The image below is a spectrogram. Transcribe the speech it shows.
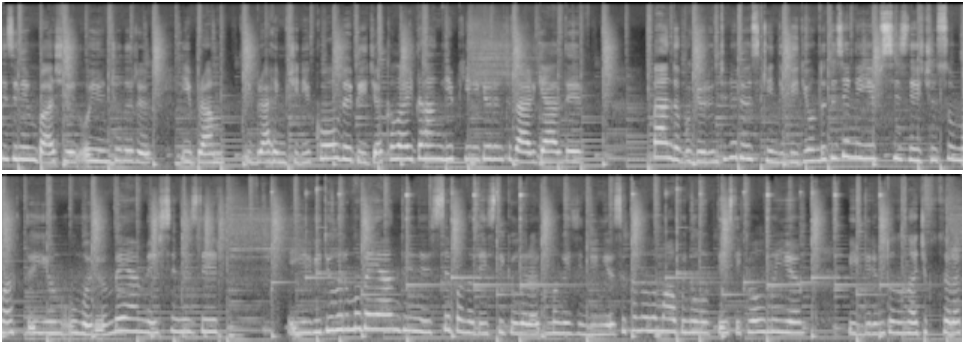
dizinin başrol oyuncuları İbrahim İbrahim Çelikol ve Birce Akalay'dan yepyeni görüntüler geldi. Ben de bu görüntüleri öz kendi videomda düzenleyip sizler için sunmaktayım. Umarım beğenmişsinizdir. Eğer videolarımı beğendinizse bana destek olarak Magazin Dünyası kanalıma abone olup destek olmayı, bildirim tonunu açık tutarak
